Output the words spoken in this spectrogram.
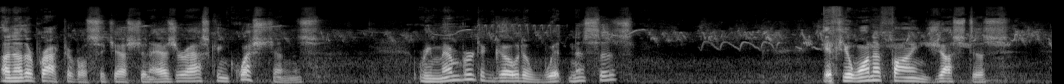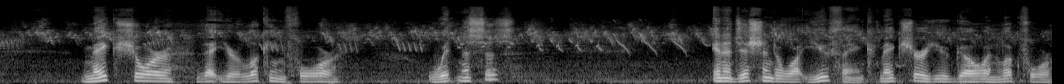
Another practical suggestion as you're asking questions, remember to go to witnesses. If you want to find justice, make sure that you're looking for witnesses in addition to what you think, make sure you go and look for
